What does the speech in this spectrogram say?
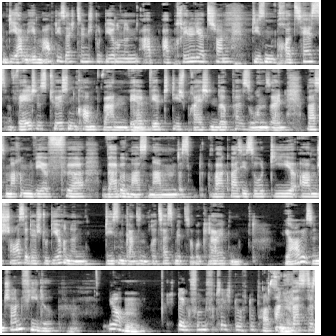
und die haben eben auch die 16 Studierenden ab April jetzt schon diesen Prozess, welches Türchen kommt wann, wer wird die sprechende Person sein, was machen wir für Werbemaßnahmen. Das war quasi so die ähm, Chance der Studierenden, diesen ganzen Prozess mit zu begleiten. Ja, wir sind schon viele. Ja, ich denke 50 dürfte passen. Und was das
